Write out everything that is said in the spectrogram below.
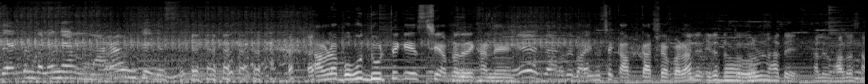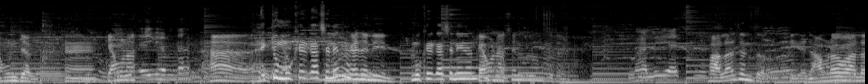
দেখবেন বলেন মারা উঠে গেছে। আমরা বহুত দূর থেকে এসেছি আপনাদের এখানে। আমাদের বাড়ি হচ্ছে কাঁচরাপাড়া। এটা- ধরুন হাতে তাহলে ভালো সাউন্ড যাবে। হ্যাঁ। কেমন আছেন হ্যাঁ। একটু মুখের কাছে নিন। মুখের কাছে নিন। কেমন আছেন বলুন ভালোই আছে। ভালো আছেন তো? ঠিক আছে আমরাও ভালো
